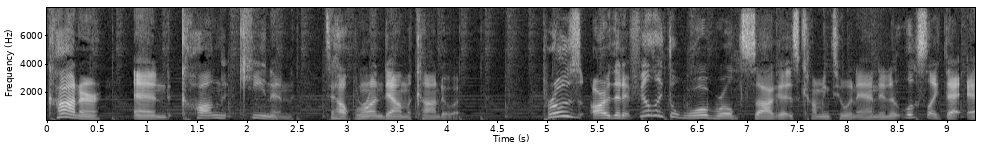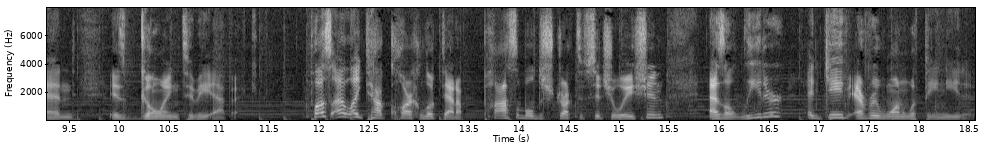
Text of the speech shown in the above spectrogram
Connor, and Kong Kenan to help run down the conduit. Pros are that it feels like the War World saga is coming to an end, and it looks like that end is going to be epic. Plus, I liked how Clark looked at a possible destructive situation as a leader and gave everyone what they needed.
